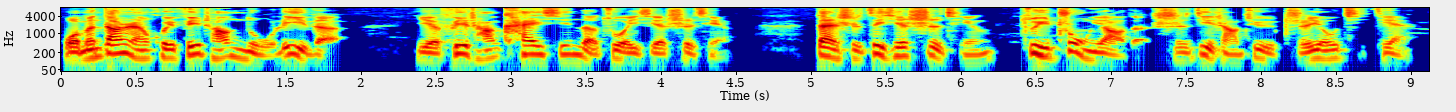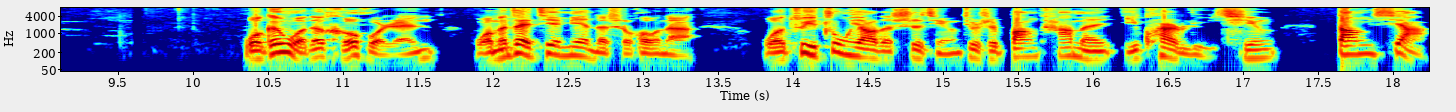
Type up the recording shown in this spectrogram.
我们当然会非常努力的，也非常开心的做一些事情。但是这些事情最重要的，实际上就只有几件。我跟我的合伙人，我们在见面的时候呢，我最重要的事情就是帮他们一块捋清当下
